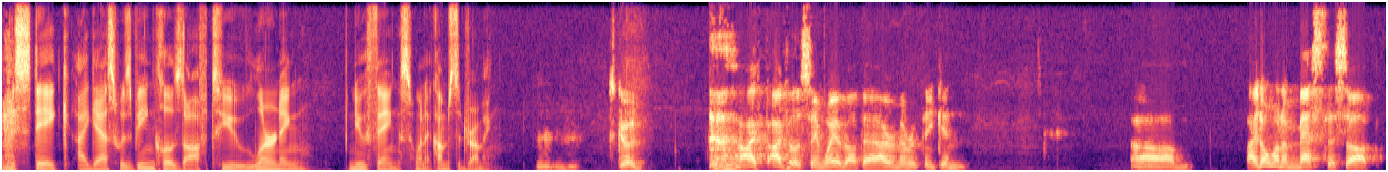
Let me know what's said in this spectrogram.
mistake, I guess, was being closed off to learning new things when it comes to drumming. Mm-hmm. It's good. I, I feel the same way about that. I remember thinking, um, I don't want to mess this up.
